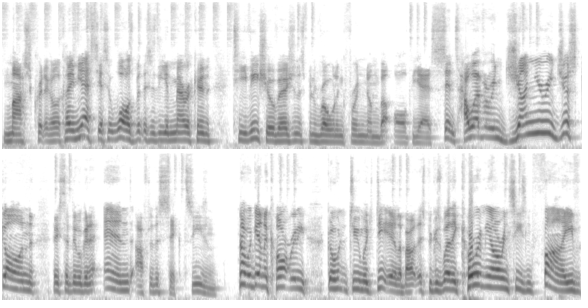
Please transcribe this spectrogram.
mass critical acclaim? Yes, yes, it was, but this is the American TV show version that's been rolling for a number of years since. However, in January just gone, they said they were going to end after the sixth season. Now, again, I can't really go into too much detail about this because where they currently are in season five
